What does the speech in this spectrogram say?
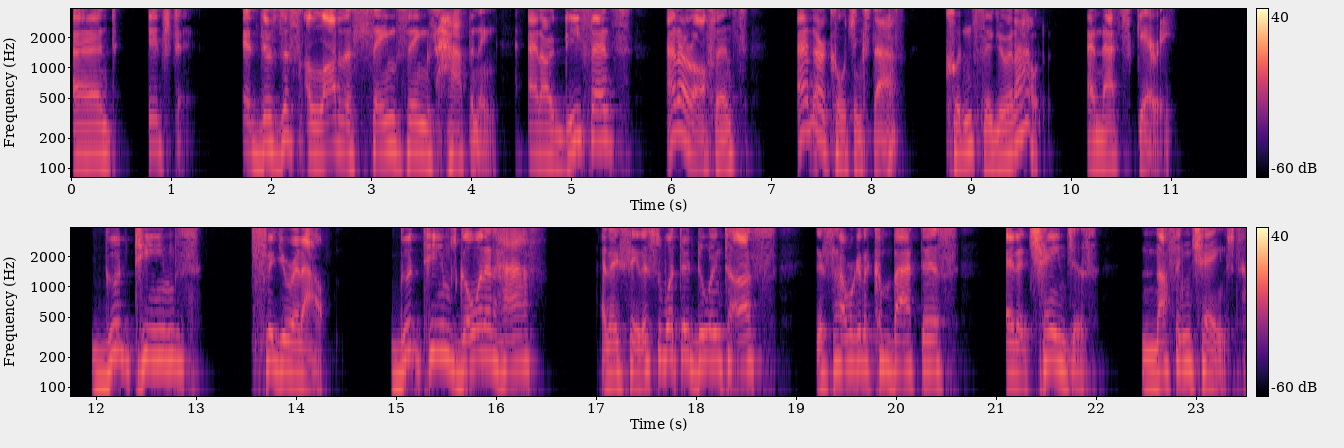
And it's it, there's just a lot of the same things happening. And our defense and our offense and our coaching staff couldn't figure it out. And that's scary. Good teams figure it out. Good teams go in at half and they say, This is what they're doing to us. This is how we're going to combat this. And it changes. Nothing changed.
